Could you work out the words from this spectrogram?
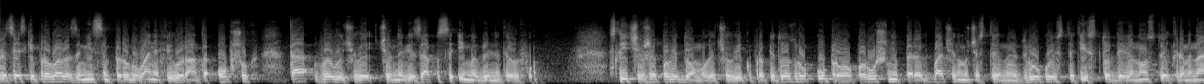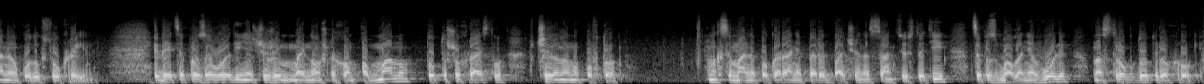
Поліцейські провели за місцем перебування фігуранта обшук та вилучили чорнові записи і мобільний телефон. Слідчі вже повідомили чоловіку про підозру у правопорушенні, передбаченому частиною 2 статті 190 Кримінального кодексу України. Йдеться про заволодіння чужим майном шляхом обману, тобто шахрайство, вчиненому повторно. Максимальне покарання, передбачене санкцією статті, це позбавлення волі на строк до трьох років.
